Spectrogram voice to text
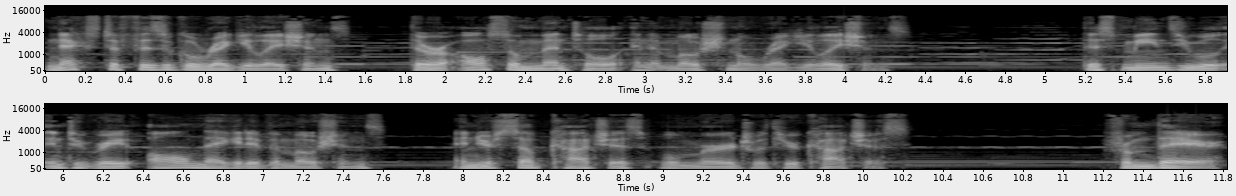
Next to physical regulations, there are also mental and emotional regulations. This means you will integrate all negative emotions and your subconscious will merge with your conscious. From there,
